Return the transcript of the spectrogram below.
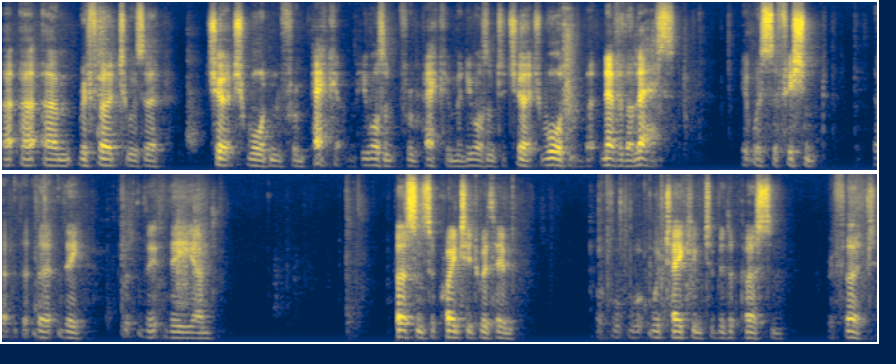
uh, uh, um, referred to as a church warden from Peckham. He wasn't from Peckham and he wasn't a church warden, but nevertheless, it was sufficient that the, the, the, the, um, persons acquainted with him would take him to be the person referred to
